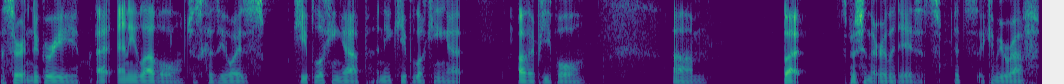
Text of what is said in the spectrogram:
a certain degree at any level, just because you always keep looking up and you keep looking at other people. Um, but especially in the early days. It's it's it can be rough.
